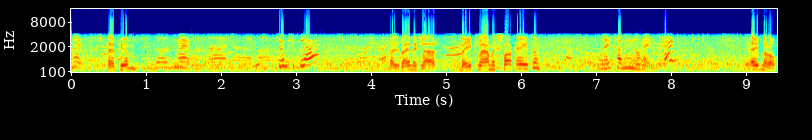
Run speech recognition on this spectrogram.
Nee, Heb je hem? nee. Filmpje klaar? Hij is bijna klaar. Ben je klaar met slak eten? Nee, ik ga nu nog eten. Kijk! Eet maar op.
